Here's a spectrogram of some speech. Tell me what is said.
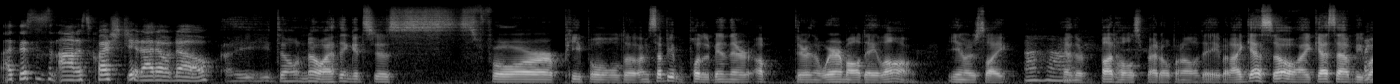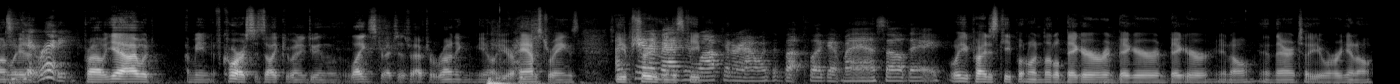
Uh, this is an honest question. I don't know. I don't know. I think it's just for people to. I mean, some people put them in there up there and they wear them all day long. You know, just like Uh-huh. have their butthole spread open all day. But I guess so. I guess that would be Like one to way get to ready. Probably, yeah. I would. I mean, of course, it's like when you're doing leg stretches after running. You know, your hamstrings. I can't sure you imagine can just keep. walking around with a butt plug up my ass all day. Well, you probably just keep putting one a little bigger and bigger and bigger. You know, in there until you were, you know,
